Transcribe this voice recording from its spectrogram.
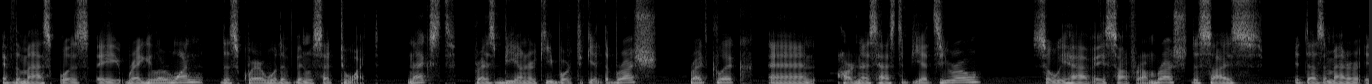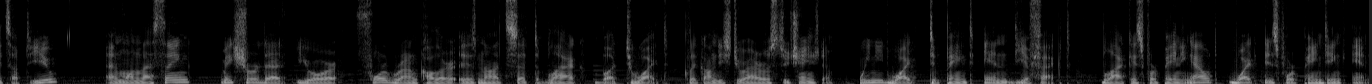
If the mask was a regular one, the square would have been set to white. Next, press B on your keyboard to get the brush, right click, and hardness has to be at zero. So we have a soft round brush, the size, it doesn't matter, it's up to you. And one last thing, Make sure that your foreground color is not set to black, but to white. Click on these two arrows to change them. We need white to paint in the effect. Black is for painting out, white is for painting in,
